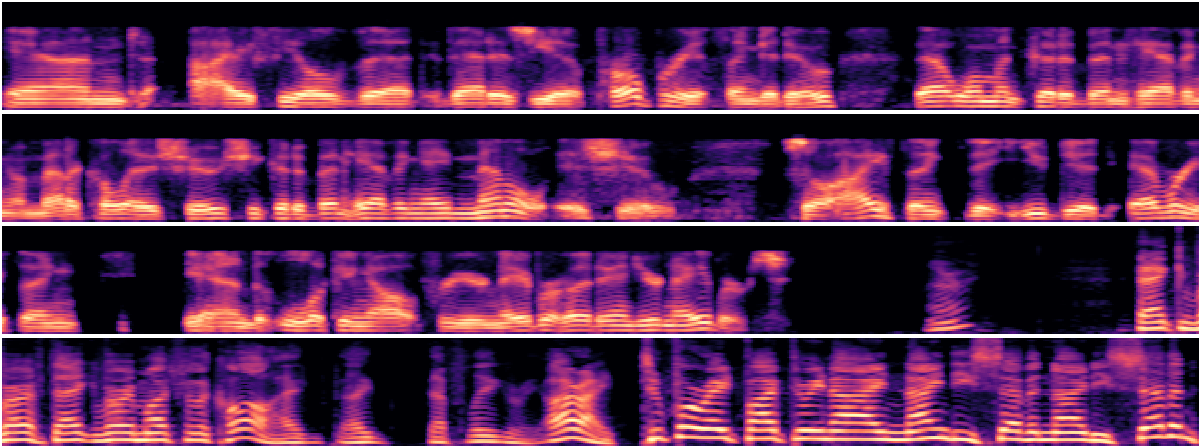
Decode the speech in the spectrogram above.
And I feel that that is the appropriate thing to do. That woman could have been having a medical issue, she could have been having a mental issue. So I think that you did everything and looking out for your neighborhood and your neighbors. All right. Thank you very, thank you very much for the call. I, I definitely agree. All right. 248 539 9797.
